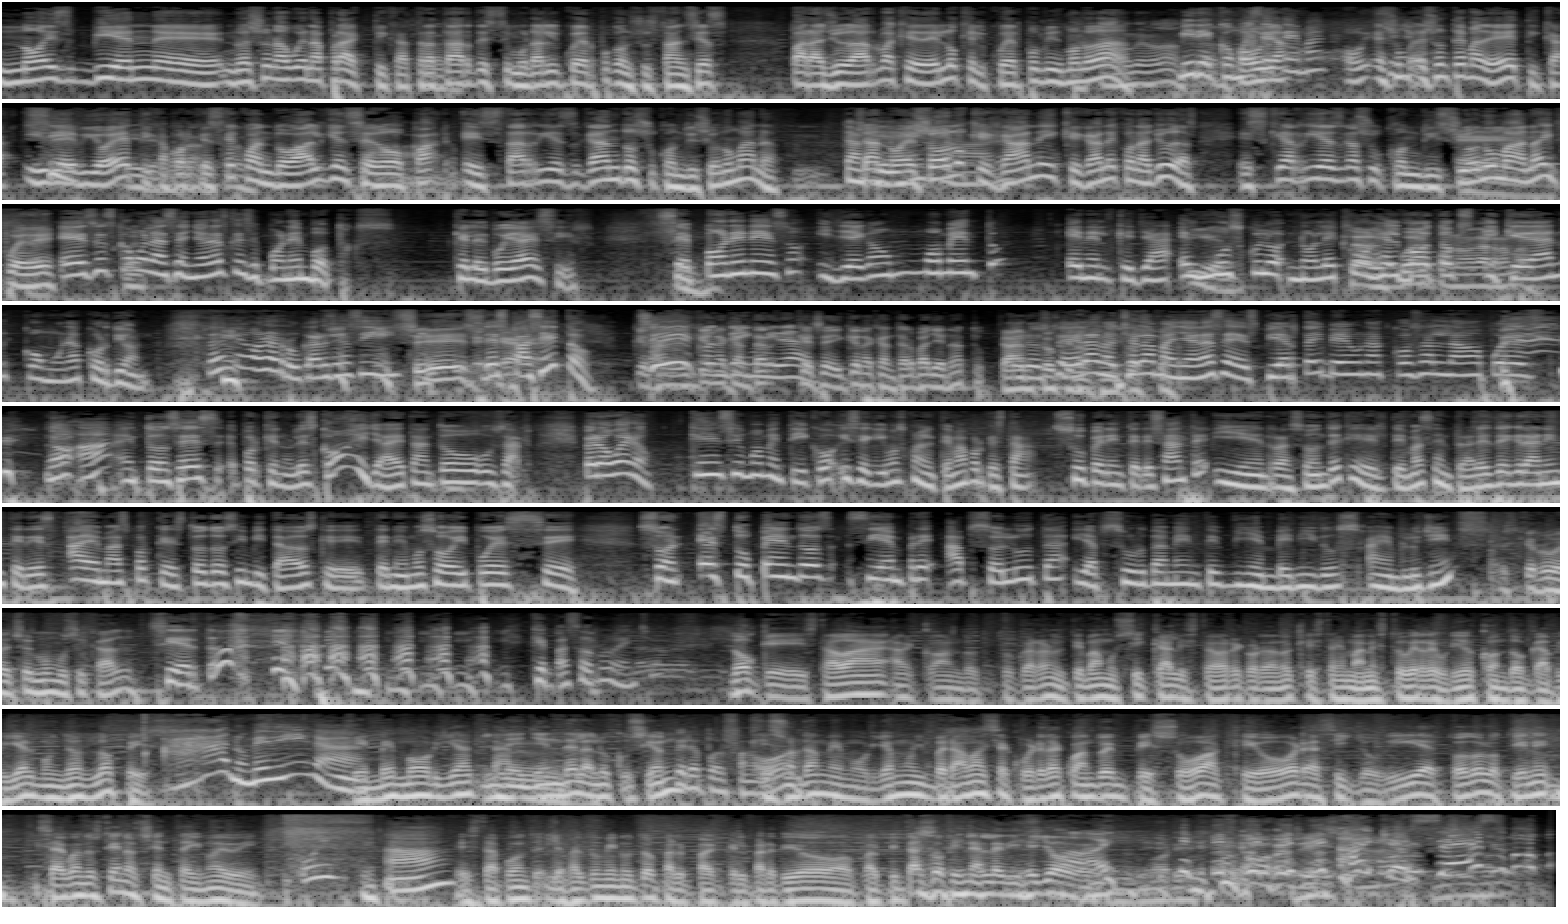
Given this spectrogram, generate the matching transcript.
no es bien eh, no es una buena práctica tratar de estimular el cuerpo con sustancias para ayudarlo a que dé lo que el cuerpo mismo no da. ¿A dónde no da? Mire, como Obvia- ese tema... es, un, es un tema de ética y Sí. de Y bioética, porque es que claro. cuando alguien se dopa, está arriesgando su condición humana. o sea, no También, es solo que gane y que gane con ayudas, es que arriesga su condición Eh, humana y puede... Eso es como las señoras que se ponen Botox, que les voy a decir. Se ponen eso y llega un momento en el que ya el músculo no le claro, coge el Botox no y más. quedan como un acordeón. Entonces es mejor arrugarse así, Sí, sí. despacito. Que, Sí, se dediquen a cantar, dignidad. que se dediquen a cantar vallenato. pero usted de la noche a la mañana se despierta y ve una cosa al lado, pues, ¿no? Ah, entonces, porque no les coge ya de tanto usar. Pero bueno, quédense un momentico y seguimos con el tema porque está súper interesante y en razón de que el tema central es de gran interés, además porque estos dos invitados que tenemos hoy, pues, eh, son estupendos, siempre absoluta y absurdamente bienvenidos a En Blue Jeans, Es que Rubecho es muy musical. ¿cierto? ¿Qué pasó, Rubencho? No, que estaba, ah, cuando tocaron el tema musical, estaba recordando que esta semana estuve reunido con don Gabriel Muñoz López. Ah, no me diga. Qué memoria tan... Leyenda de la locución. Pero por Es favor. una memoria muy brava, se acuerda cuándo empezó, a qué hora, si llovía, todo lo tiene. ¿Y sabe cuándo usted en 89? Uy, Ah. Está a punto, le falta un minuto para, para que el partido, para el pitazo final, le dije yo. Ay. ¿eh? ¡Ay, qué es eso!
